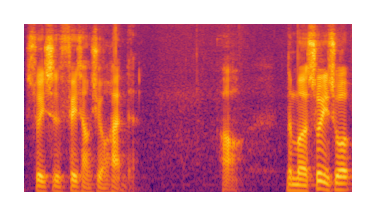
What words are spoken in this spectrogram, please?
所以是非常凶悍的。好，那么所以说。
